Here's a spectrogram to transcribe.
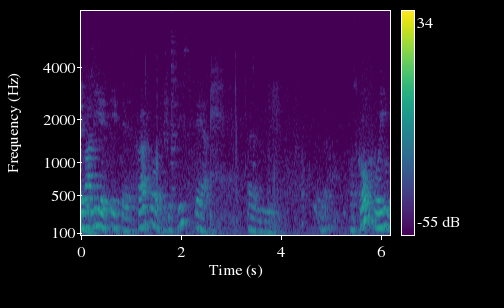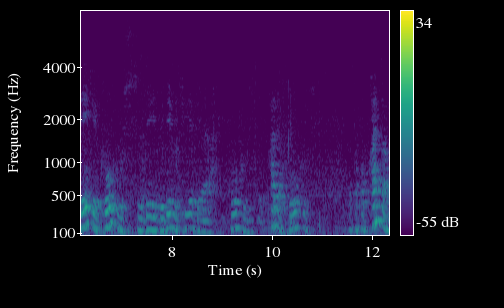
Det var lige et, et, et spørgsmål til det sidste der. Øhm, forskåber du egentlig ikke fokus ved, ved det, du siger, det er fokus, printer fokus? Altså for printer,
